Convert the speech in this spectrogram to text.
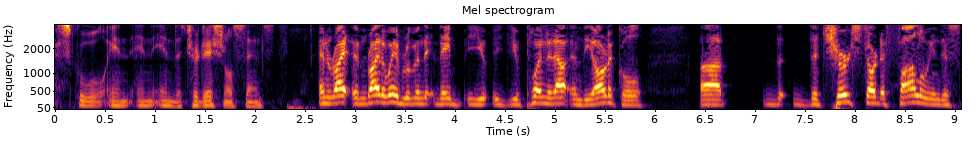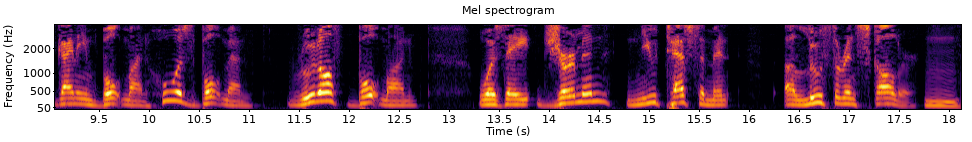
school in in in the traditional sense. And right and right away, Ruben, they, they you you pointed out in the article. Uh, the, the church started following this guy named Bultmann. Who was Bultmann? Rudolf Bultmann was a German New Testament a Lutheran scholar. Mm.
